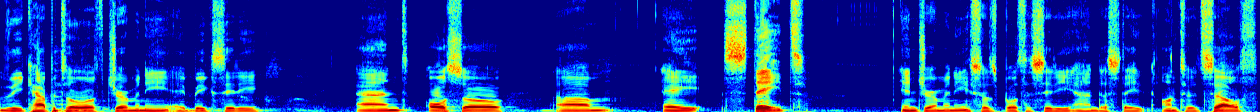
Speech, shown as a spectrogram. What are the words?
the capital of Germany, a big city, and also um, a state in Germany, so it's both a city and a state unto itself.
